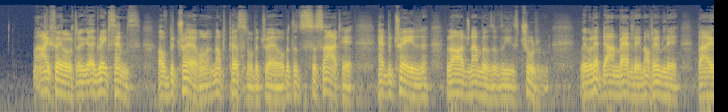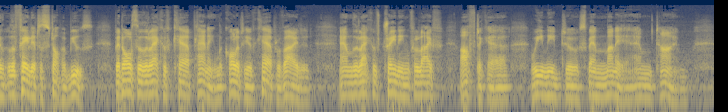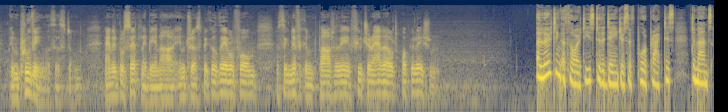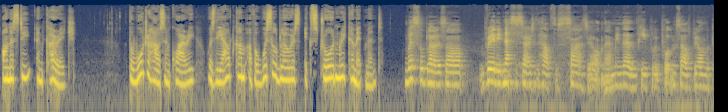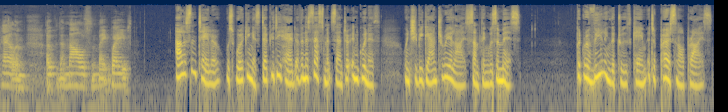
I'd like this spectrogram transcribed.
I felt a, great sense of betrayal, not personal betrayal, but that society had betrayed large numbers of these children they were let down badly not only by the failure to stop abuse, but also the lack of care planning, the quality of care provided, and the lack of training for life after care. We need to spend money and time improving the system, and it will certainly be in our interest because they will form a significant part of the future adult population. Alerting authorities to the dangers of poor practice demands honesty and courage. The Waterhouse inquiry was the outcome of a whistleblower's extraordinary commitment. Whistleblowers are really necessary to the health of society, aren't they? I mean, they're the people who put themselves beyond the pale and open their mouths and make waves. Alison Taylor was working as deputy head of an assessment centre in Gwynedd when she began to realise something was amiss but revealing the truth came at a personal price.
